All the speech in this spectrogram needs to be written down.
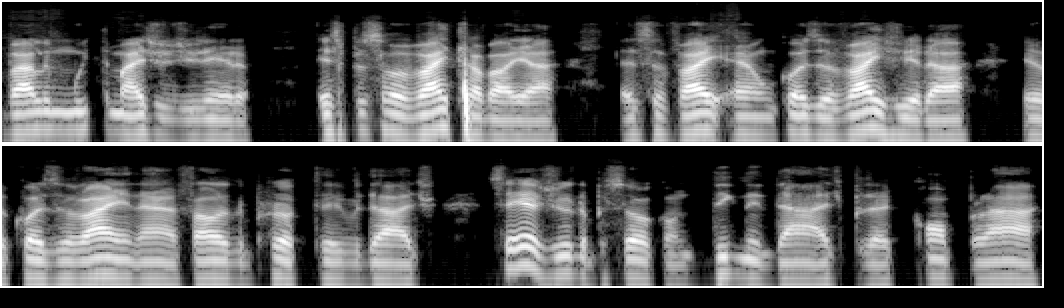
vale muito mais do dinheiro. Essa pessoa vai trabalhar, essa vai, é uma coisa vai girar, é uma coisa vai, né, fala de produtividade. Você ajuda a pessoa com dignidade para comprar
